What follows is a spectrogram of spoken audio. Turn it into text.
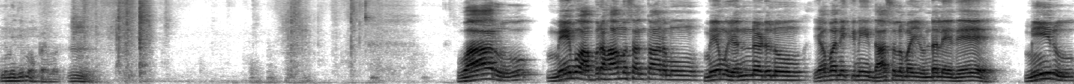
ఎనిమిది ముప్పై మూడు. వారు మేము అబ్రహాము సంతానము మేము ఎన్నడును ఎవనికి దాసులమై ఉండలేదే. మీరు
